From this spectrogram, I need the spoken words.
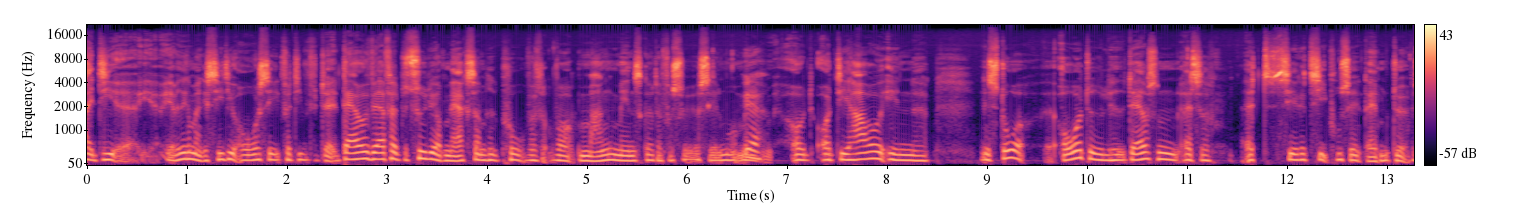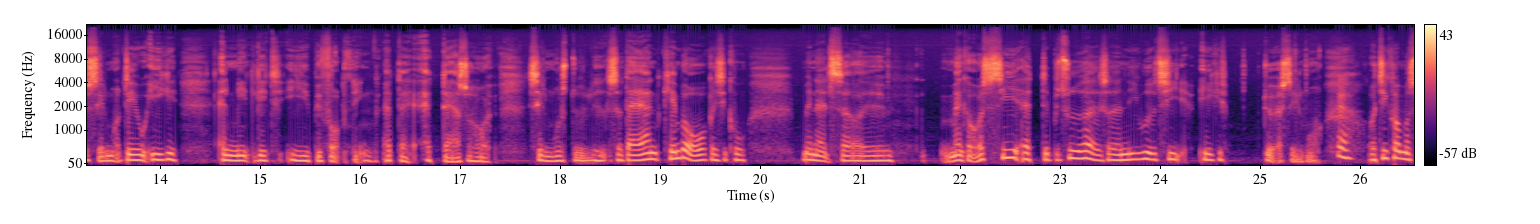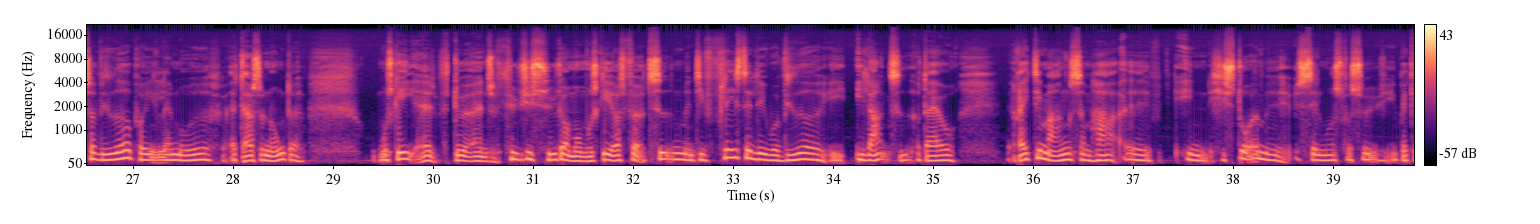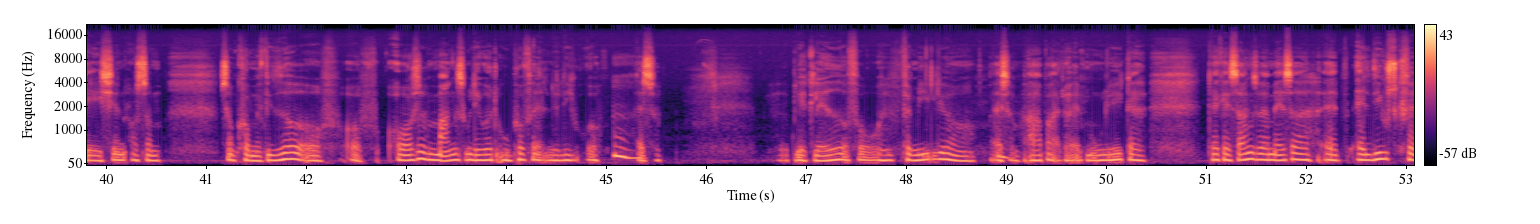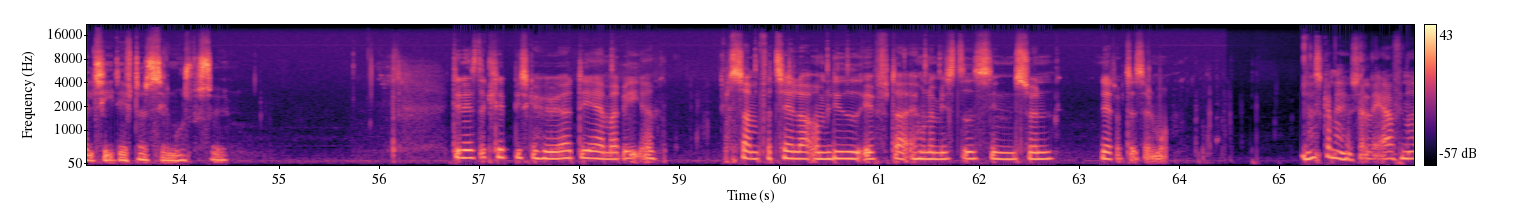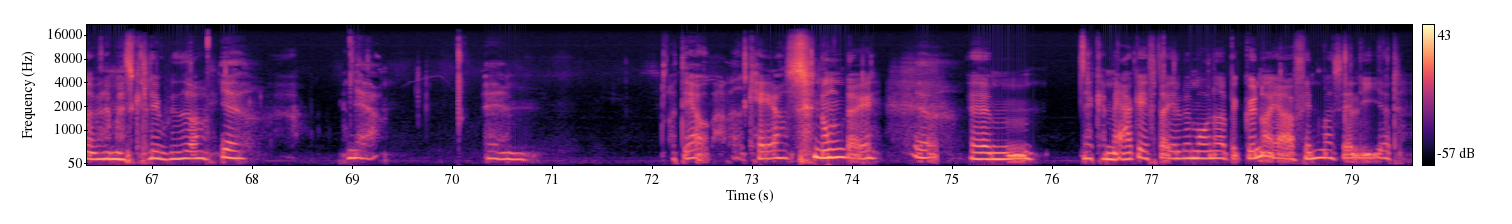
ej, de, jeg ved ikke, om man kan sige, de er overset, for der der er jo i hvert fald betydelig opmærksomhed på, hvor, hvor mange mennesker, der forsøger selvmord. Men, Ja. og, og de har jo en, øh, en stor overdødelighed. Det er jo sådan, altså, at cirka 10 procent af dem dør ved selvmord. Det er jo ikke almindeligt i befolkningen, at der, at der er så høj selvmordsdødelighed. Så der er en kæmpe overrisiko. Men altså, øh, man kan også sige, at det betyder altså, at 9 ud af 10 ikke dør af selvmord. Ja. Og de kommer så videre på en eller anden måde. At der er så nogen, der måske er, dør af en fysisk sygdom, og måske også før tiden, men de fleste lever videre i, i lang tid. Og der er jo rigtig mange, som har øh, en historie med selvmordsforsøg i bagagen, og som, som kommer videre, og, og, og også mange, som lever et upåfaldende liv, og mm. altså øh, bliver glade og får familie og altså arbejde og alt muligt. Ikke? Der, der kan sagtens være masser af, af livskvalitet efter et selvmordsforsøg. Det næste klip, vi skal høre, det er Maria, som fortæller om livet efter, at hun har mistet sin søn netop til selvmord. Nu skal man jo så lære at finde ud af, hvordan man skal leve videre. Ja. Ja. Øhm. Og det har jo bare været kaos nogle dage. ja. Øhm. Jeg kan mærke, at efter 11 måneder begynder jeg at finde mig selv i, at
